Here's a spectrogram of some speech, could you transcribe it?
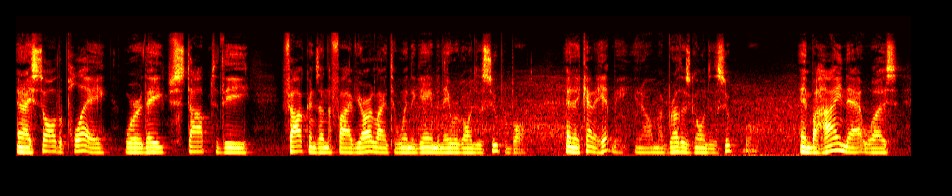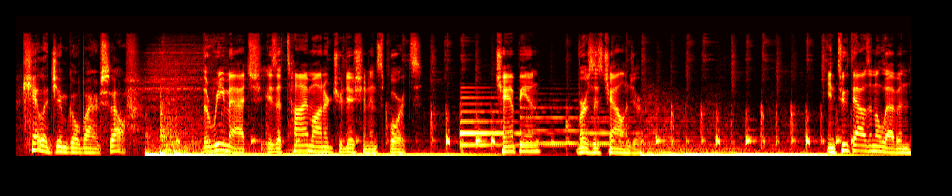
and I saw the play where they stopped the Falcons on the five yard line to win the game, and they were going to the Super Bowl. And it kind of hit me, you know, my brother's going to the Super Bowl. And behind that was, can't let Jim go by himself. The rematch is a time honored tradition in sports champion versus challenger. In 2011,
